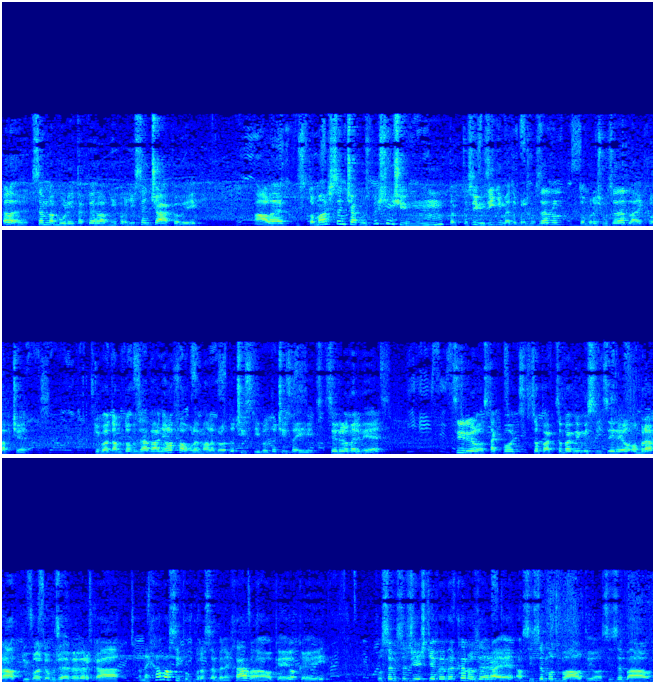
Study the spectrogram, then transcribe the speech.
hele, jsem na buli, tak to je hlavní proti Senčákovi. Ale Tomáš Senčák úspěšnější, hmm, tak to si vyřídíme, to budeš muset, to budeš muset dát like, chlapče. Třeba tam to zavánělo faulem, ale bylo to čistý, byl to čistý. Cyril Medvěd. Cyrilos, tak pojď, co pak, co pak vymyslí Cyril? Obrana, ty dobře, Veverka. A nechává si puk pro sebe, nechává, ok, ok. To jsem myslel, že ještě Weberka rozehraje, asi se moc bál, tyjo, asi se bál.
